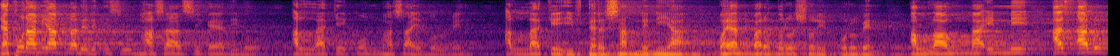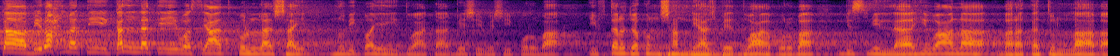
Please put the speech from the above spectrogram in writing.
এখন আমি আপনাদের কিছু ভাষা শিখাইয়া দিব। আল্লাহকে কোন ভাষায় বলবেন? আল্লাহকে ইফতারের সামনে নিয়া কয়েকবার দরুদ শরীফ পড়বেন। আল্লাহুম্মা ইন্নি আসআলুকা বিরহমাতি কাল্লাতি ওয়াসিআত কুল্লা শাই। নবী কয়, এই দোয়াটা বেশি বেশি পড়বা। ইফতার যখন সামনে আসবে, দোয়া পড়বা। বিসমিল্লাহি ওয়ালা বারাকাতুল্লাহ বা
